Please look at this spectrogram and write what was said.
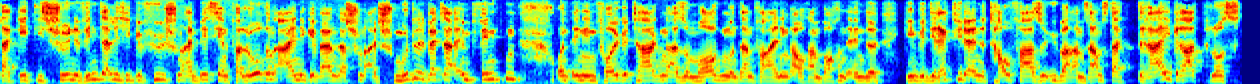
da geht dieses schöne winterliche Gefühl schon ein bisschen verloren. Einige werden das schon als Schmuddelwetter empfinden. Und in den Folgetagen, also morgen und dann vor allen Dingen auch am Wochenende, gehen wir direkt wieder in eine Tauphase über. Am Samstag drei Grad plus,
